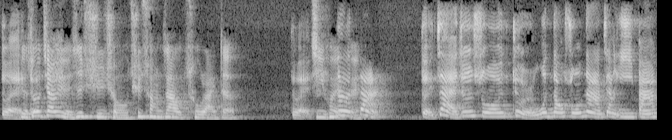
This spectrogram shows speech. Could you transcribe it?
对，有时候教育也是需求去创造出来的，对机会。那再对，再来就是说，就有人问到说，那这样一一八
